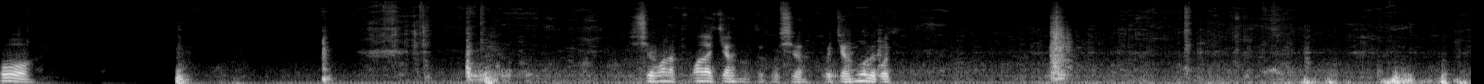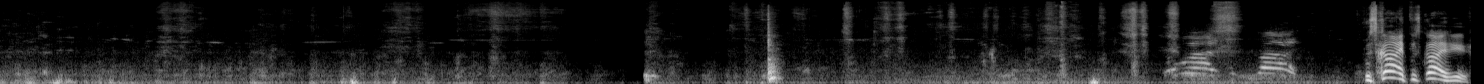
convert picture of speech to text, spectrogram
О. Все, вона, вона тягнути, все, потягнули, от. Пускай, пускай, Гриш.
